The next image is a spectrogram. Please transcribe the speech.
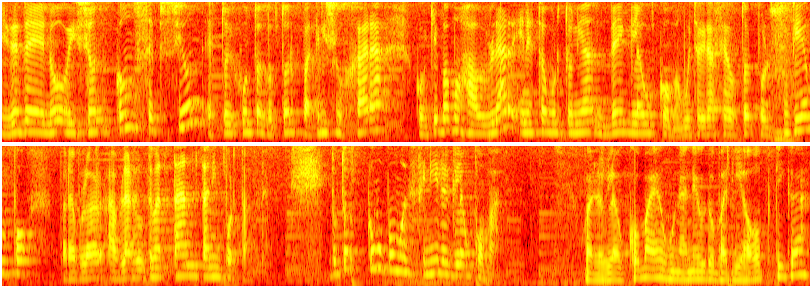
Y desde Nuevo Visión Concepción estoy junto al doctor Patricio Jara, con quien vamos a hablar en esta oportunidad de glaucoma. Muchas gracias, doctor, por su tiempo para poder hablar de un tema tan, tan importante. Doctor, ¿cómo podemos definir el glaucoma? Bueno, el glaucoma es una neuropatía óptica,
